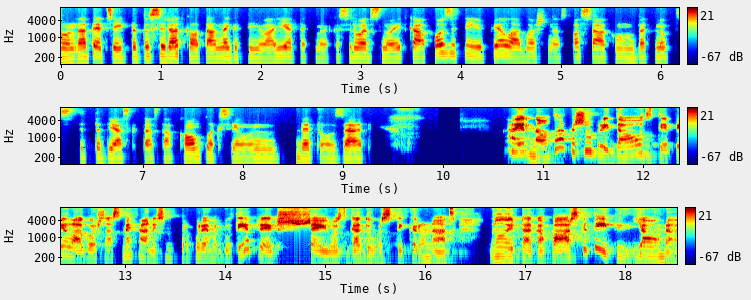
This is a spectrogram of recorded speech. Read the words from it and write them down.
Un, attiecīgi, tas ir atkal tā negatīvā ietekme, kas rodas no it kā pozitīva pielāgošanās pasākuma, bet nu, tad, tad jāskatās tā kompleksi un detalizēti. Kā ir, nav tā, ka šobrīd daudz tie pielāgošanās mehānismi, par kuriem varbūt iepriekšējos gados tika runāts, nu, ir tā kā pārskatīti jaunā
